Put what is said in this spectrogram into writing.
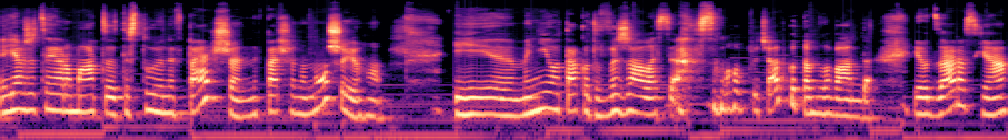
Я вже цей аромат тестую не вперше, не вперше наношу його. І мені отак от ввижалася з самого початку там лаванда. І от зараз я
